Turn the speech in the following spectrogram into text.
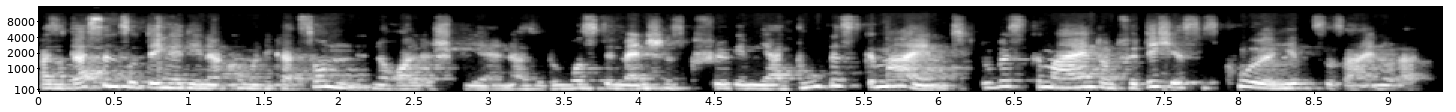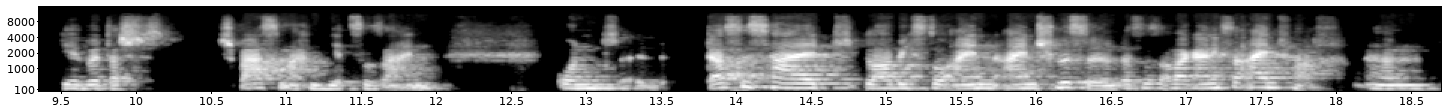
Also das sind so Dinge, die in der Kommunikation eine Rolle spielen. Also du musst den Menschen das Gefühl geben, ja, du bist gemeint, du bist gemeint und für dich ist es cool, hier zu sein oder dir wird das Spaß machen, hier zu sein. Und das ist halt, glaube ich, so ein, ein Schlüssel. Und das ist aber gar nicht so einfach. Ähm,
